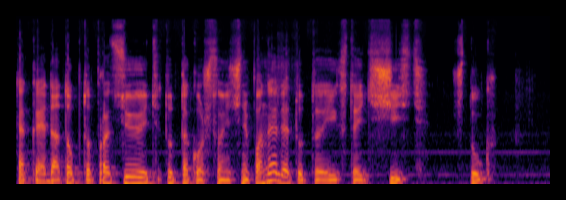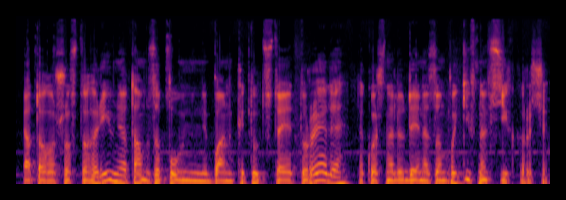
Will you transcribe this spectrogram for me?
таке. Да? Тобто працюють тут також сонячні панелі, тут е, їх стоїть 6 штук 5-6 рівня, там заповнені банки. Тут стоять турелі, також на людей, на зомбаків, на всіх, коротше.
